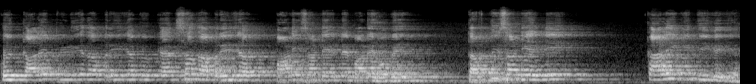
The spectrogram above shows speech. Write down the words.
ਕੋਈ ਕਾਲੇ ਪੀੜੀਏ ਦਾ ਮਰੀਜ਼ ਆ, ਕੋਈ ਕੈਂਸਰ ਦਾ ਮਰੀਜ਼ ਆ, ਪਾਣੀ ਸਾਡੇ ਇੰਨੇ ਮਾੜੇ ਹੋ ਗਏ, ਧਰਤੀ ਸਾਡੀ ਇੰਨੀ ਕਾਲੀ ਕੀਤੀ ਗਈ ਹੈ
